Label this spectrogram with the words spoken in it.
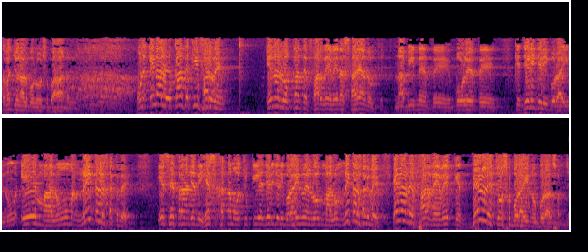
توجہ نال بولو، سبحان اللہ۔ ہوں یہاں لوگوں تے کی فرد ہے؟ یہاں لوگوں تے فرد ہے یہاں سارا نابینے تے، بولے تے، کہ جیڑی جیڑی برائی نو اے معلوم نہیں کر سکتے اسی طرح جی حص ختم ہو چکی ہے، جیڑی جیڑی برائی نو لوگ معلوم نہیں کر سکتے یہاں نے فر دے کہ دل اس برائی نو برا سمجھ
